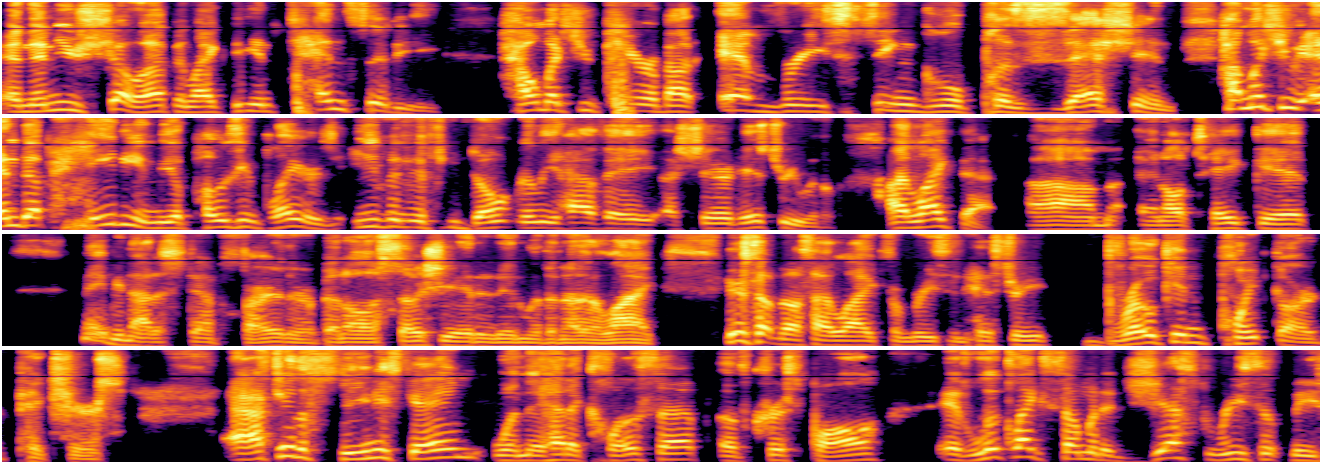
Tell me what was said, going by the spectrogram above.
And then you show up and, like, the intensity how much you care about every single possession, how much you end up hating the opposing players, even if you don't really have a, a shared history with them. I like that. Um, and I'll take it maybe not a step further, but I'll associate it in with another like. Here's something else I like from recent history broken point guard pictures. After the Phoenix game, when they had a close up of Chris Paul, it looked like someone had just recently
